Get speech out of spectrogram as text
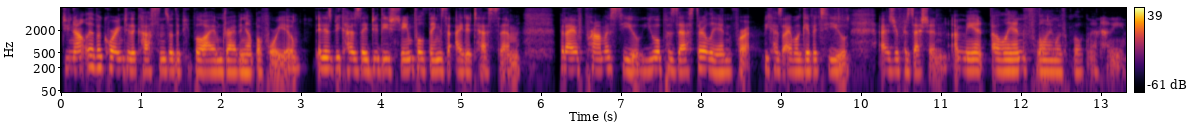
Do not live according to the customs of the people I am driving out before you. It is because they do these shameful things that I detest them. But I have promised you, you will possess their land for I will give it to you as your possession, a man, a land flowing with milk and honey.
